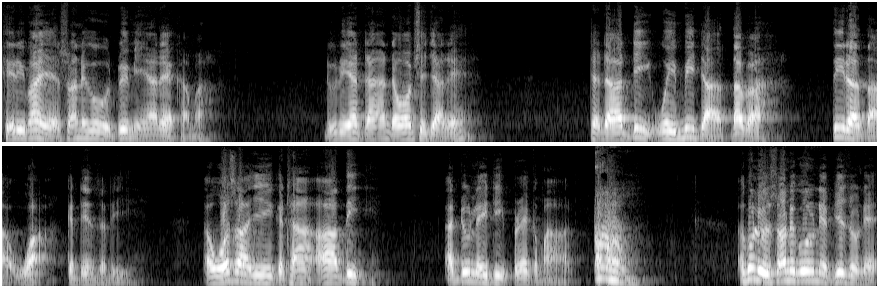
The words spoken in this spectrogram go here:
ထေရီမရဲ့စွမ်းတကူကိုတွေ့မြင်ရတဲ့အခါမှာလူတွေကတန်တော်ဖြစ်ကြတယ်တတာတိဝိမိတာတဗ္ဗတိရတဝကတင်စတိအဝဆယေကထံအာတိအတုလိတိပရကမအခုလိုစွမ်းတကူနဲ့ပြည့်စုံတဲ့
